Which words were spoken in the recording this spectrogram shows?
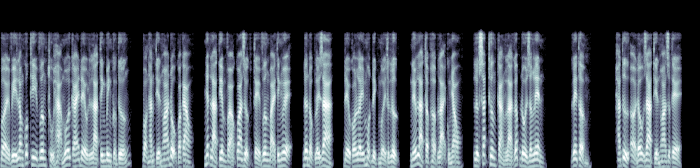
bởi vì long quốc thi vương thủ hạ mỗi cái đều là tinh binh cường tướng, bọn hắn tiến hóa độ quá cao, nhất là tiêm vào qua dược tể vương bài tinh nhuệ, đơn độc lấy ra, đều có lấy một địch mười thực lực, nếu là tập hợp lại cùng nhau, lực sát thương càng là gấp đôi dâng lên. Ghê tởm. Hắn tử ở đâu ra tiến hóa dược tề?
